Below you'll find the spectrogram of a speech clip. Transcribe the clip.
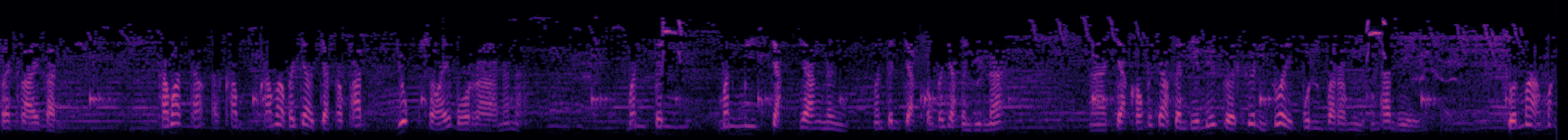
คล้ายๆกัน คำว่าคำคำว่าพระเจ้าจักรพรรดิยุคสมัยโบราณนั้นน่ะ มันเป็นมันมีจักรอย่างหนึ่ง มันเป็นจักรของพระเจ้าแผ่นดินนะจักรของพระเจ้าแผ่นดินนี้เกิดขึ้นด้วยบุญบารมีของท่านเอง ส่วนมากมัก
